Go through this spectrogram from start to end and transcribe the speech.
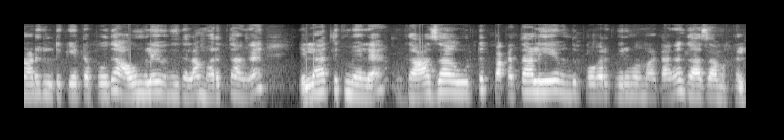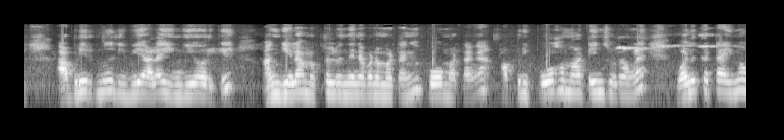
நாடுகள்கிட்ட கேட்டபோது அவங்களே வந்து இதெல்லாம் மறுத்தாங்க. எல்லாத்துக்கும் மேலே காசா விட்டு பக்கத்தாலேயே வந்து போகிறதுக்கு விரும்ப மாட்டாங்க காசா மக்கள். அப்படி இருக்கும்போது லிபியால இங்கேயோ இருக்கு. அங்கேயெல்லாம் மக்கள் வந்து என்ன பண்ண மாட்டாங்க? போக மாட்டாங்க. அப்படி போக மாட்டேன்னு சொல்றவங்கள வலுக்கட்டாயமா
